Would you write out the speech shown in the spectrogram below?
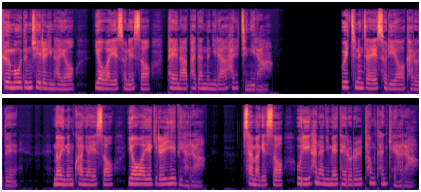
그 모든 죄를 인하여 여호와의 손에서 배나 받았느니라 할지니라. 외치는 자의 소리여 가로되 너희는 광야에서 여호와의 길을 예비하라. 사막에서 우리 하나님의 대로를 평탄케 하라.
